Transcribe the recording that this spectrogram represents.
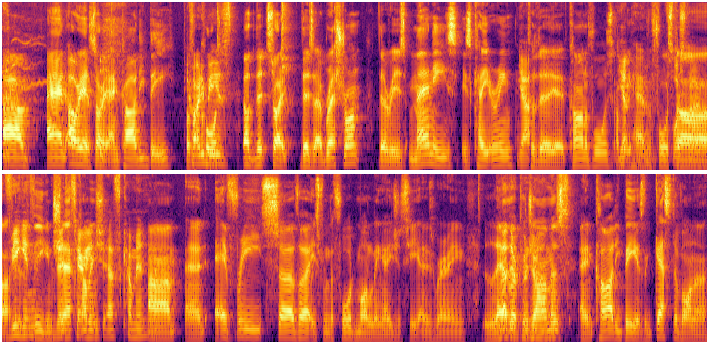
um, and oh yeah, sorry, and Cardi B. Cardi B is- Oh, that, sorry. There's a restaurant. There is Manny's is catering Yeah. for the carnivores, and Yep. we have a Four-star four-star, vegan, vegan chef coming. chef come in. Um, and every server is from the Ford Modeling Agency and is wearing leather, Leather pajamas. pajamas. And Cardi B is the guest of honor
